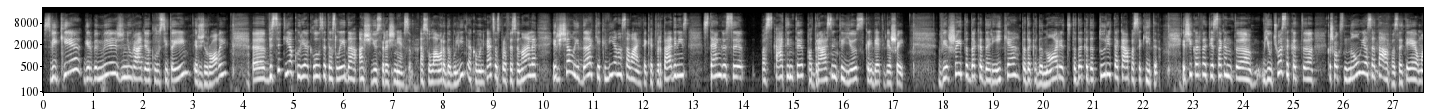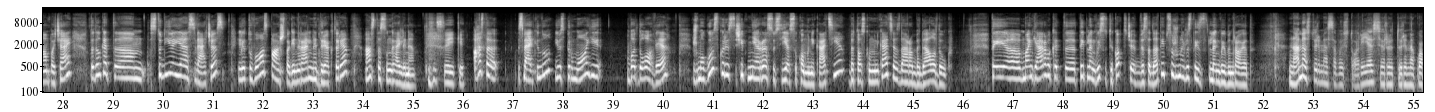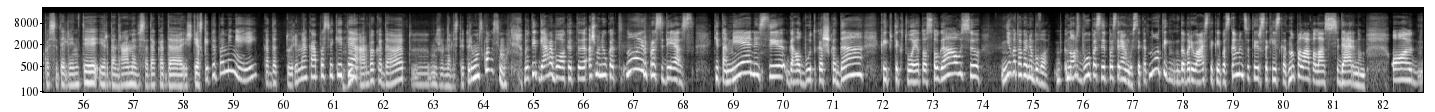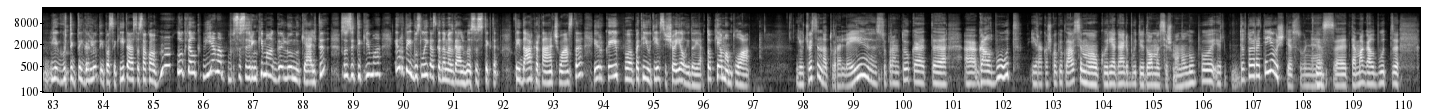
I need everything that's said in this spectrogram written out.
Sveiki, gerbiami žinių radio klausytojai ir žiūrovai. E, visi tie, kurie klausėtės laidą Aš jūs įrašinėsiu. Esu Laura Dabulytė, komunikacijos profesionalė ir šią laidą kiekvieną savaitę, ketvirtadieniais, stengiuosi paskatinti, padrasinti jūs kalbėti viešai. Viešai tada, kada reikia, tada, kada norit, tada, kada turite ką pasakyti. Ir šį kartą, tiesą sakant, jaučiuosi, kad kažkoks naujas etapas atėjo man pačiai, todėl kad studijoje svečias Lietuvos pašto generalinė direktorė Asta Sungailinė. Sveiki. Asta, sveikinu, jūs pirmoji vadovė, žmogus, kuris šiaip nėra susijęs su komunikacija, bet tos komunikacijos daro be galo daug. Tai e, man gera, kad e, taip lengvai sutikot, čia visada taip su žurnalistais lengvai bendraujat na mes turime savo istorijas ir turime kuo pasidalinti ir bendraujame visada kada išties kaip ir paminėjai kada turime ką pasakyti mhm. arba kada žurnalistai turi mums klausimų bet taip gera buvo kad aš maniau kad nu ir prasidės kitą mėnesį galbūt kažkada kaip tik tuoj atostogausiu. Nieko tokio nebuvo. Nors buvau pasi pasirengusi kad nu tai dabar jau astai kai paskambinsiu tai ir sakys kad nu pala pala susiderinom. O jeigu tiktai galiu tai pasakyti asta sako hm luktelk vieną susirinkimą galiu nukelti susitikimą ir tai bus laikas kada mes galime susitikti. Tai dar kartą ačiū asta. Ir kaip pati jautiesi šioje laidoje? Tokiam amplua jaučiuosi natūraliai suprantu kad a galbūt yra kažkokių klausimų kurie gali būti įdomūs iš mano lūpų ir dėl to ir atėjau iš tiesų nes tema galbūt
